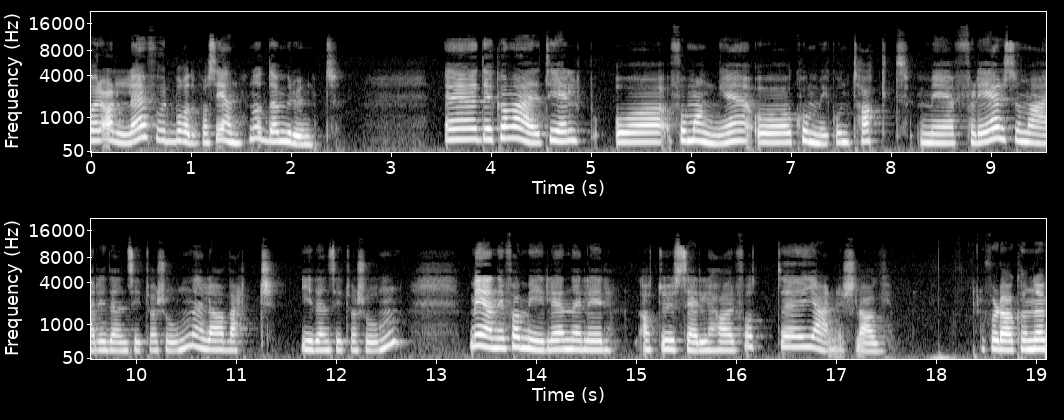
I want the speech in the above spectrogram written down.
for alle, for både pasienten og dem rundt. Eh, det kan være til hjelp for mange å komme i kontakt med flere som er i den situasjonen, eller har vært i den situasjonen, med en i familien, eller at du selv har fått eh, hjerneslag. For da kan de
